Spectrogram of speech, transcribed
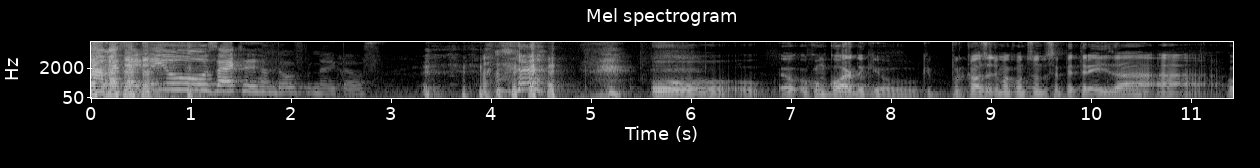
Ah, mas aí tem o Zach Randolph, né, e tal. O, o- eu, eu concordo que, o, que por causa de uma contusão do CP3 a, a- o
